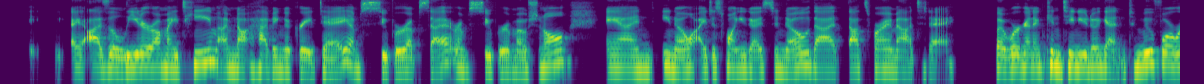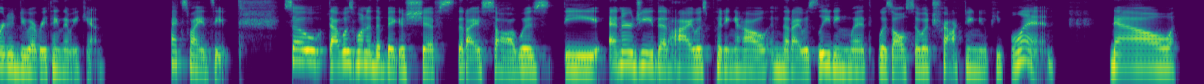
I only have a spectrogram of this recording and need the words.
eh, as a leader on my team, I'm not having a great day. I'm super upset or I'm super emotional. And, you know, I just want you guys to know that that's where I'm at today. But we're going to continue to, again, to move forward and do everything that we can. X, Y, and Z. So that was one of the biggest shifts that I saw was the energy that I was putting out and that I was leading with was also attracting new people in. Now,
